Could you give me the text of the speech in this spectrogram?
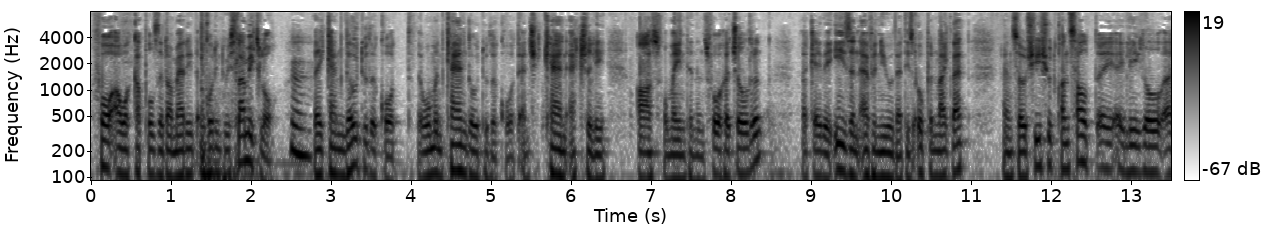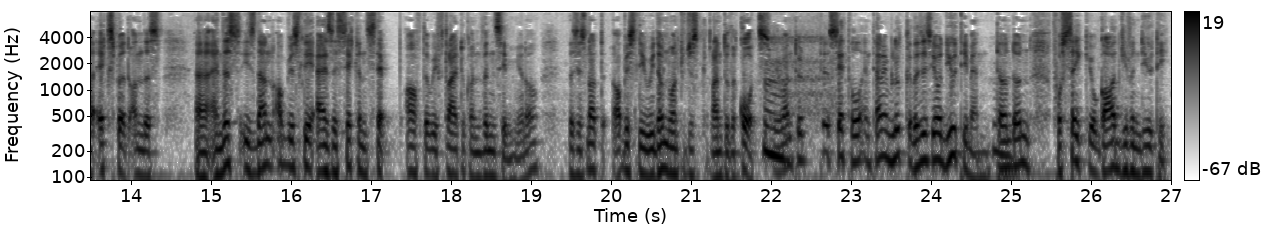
for our couples that are married according to Islamic law. They can go to the court. The woman can go to the court and she can actually ask for maintenance for her children. Okay, there is an avenue that is open like that. And so she should consult a, a legal uh, expert on this. Uh, and this is done obviously as a second step after we've tried to convince him, you know. This is not, obviously, we don't want to just run to the courts. We want to, to settle and tell him, look, this is your duty, man. Don't, don't forsake your God given duty.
